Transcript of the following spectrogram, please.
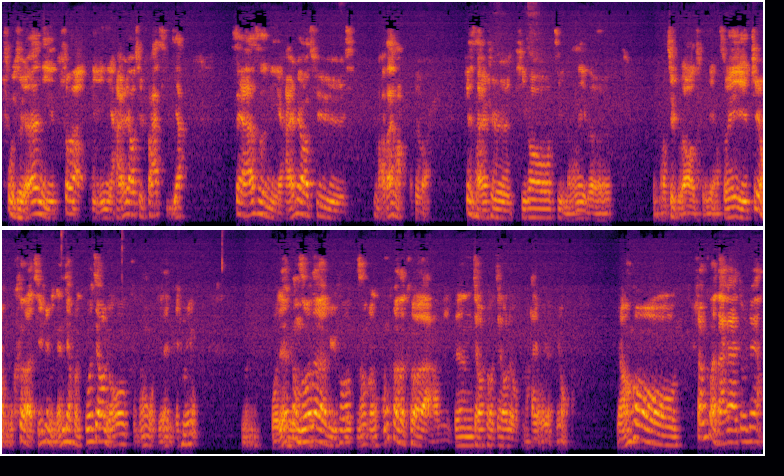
数学你说到底你还是要去刷题呀、CS 你还是要去码代码，对吧？这才是提高自己能力的最主要的途径。所以这种课其实你跟教授多交流，可能我觉得也没什么用。嗯，我觉得更多的，比如说可能文科的课啊，你跟教授交流可能还有点用。然后上课大概就这样，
